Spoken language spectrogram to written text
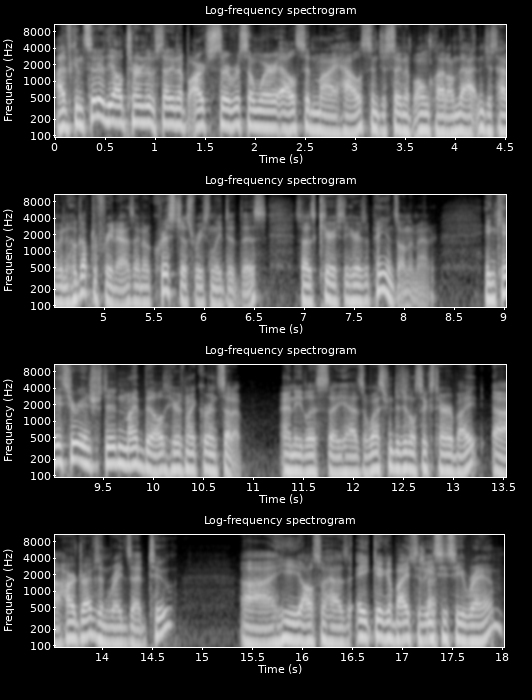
I've considered the alternative of setting up Arch server somewhere else in my house and just setting up OwnCloud on that and just having to hook up to FreeNAS. I know Chris just recently did this, so I was curious to hear his opinions on the matter. In case you're interested in my build, here's my current setup. And he lists that he has a Western Digital 6 terabyte uh, hard drives in RAID Z2. Uh, he also has 8 gigabytes of Check. ECC RAM,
